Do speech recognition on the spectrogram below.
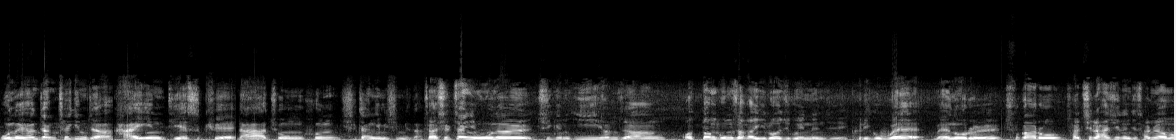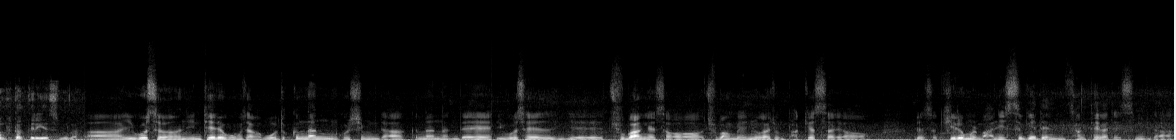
오늘 현장 책임자 가인 DSQ의 나종훈 실장님이십니다 자 실장님 오늘 지금 이 현장 어떤 공사가 이루어지고 있는지 그리고 왜 매노를 추가로 설치를 하시는지 설명 한번 부탁드리겠습니다 아, 이곳은 인테리어 공사가 모두 끝난 곳입니다. 끝났는데 이곳에 이제 주방에서 주방 메뉴가 좀 바뀌었어요. 그래서 기름을 많이 쓰게 된 상태가 됐습니다.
